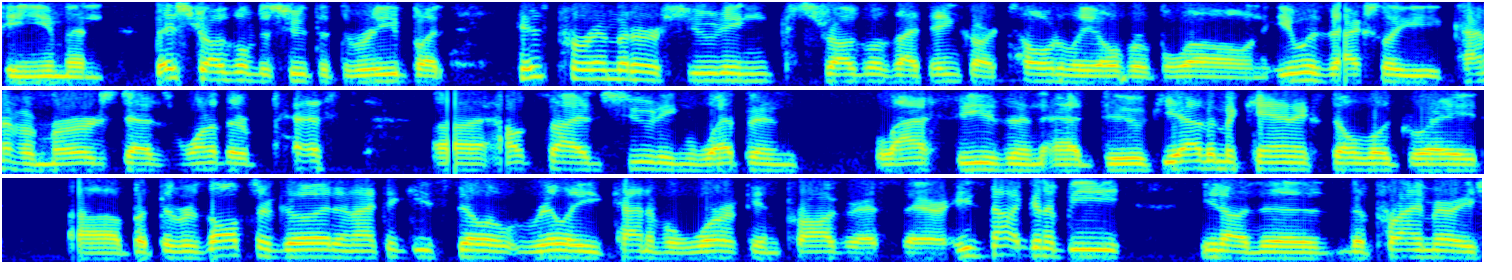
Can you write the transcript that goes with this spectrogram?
team, and they struggled to shoot the three, but his perimeter shooting struggles, I think, are totally overblown. He was actually kind of emerged as one of their best uh, outside shooting weapons last season at Duke. Yeah, the mechanics don't look great, uh, but the results are good, and I think he's still really kind of a work in progress there. He's not going to be, you know, the the primary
